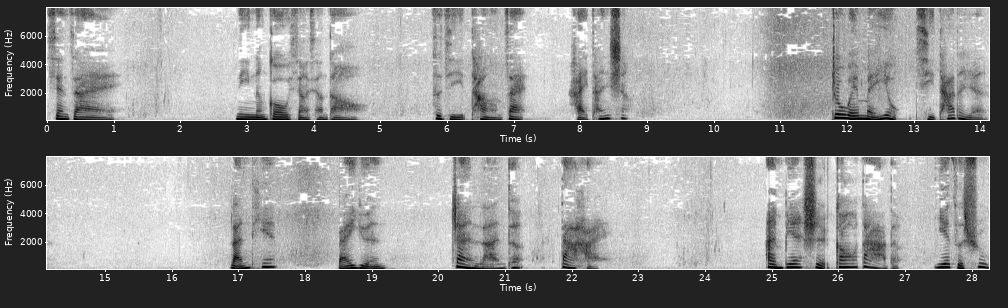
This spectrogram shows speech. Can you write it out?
现在，你能够想象到自己躺在海滩上，周围没有其他的人，蓝天、白云、湛蓝的大海，岸边是高大的椰子树。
